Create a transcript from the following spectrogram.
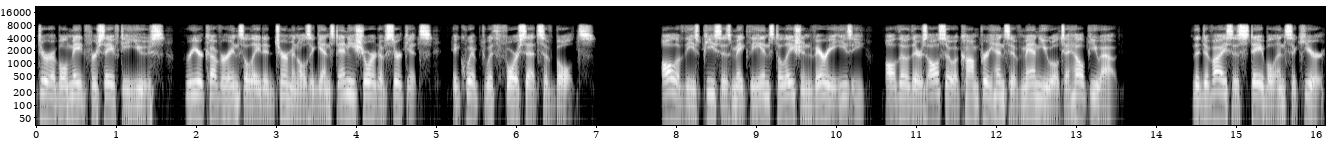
durable made for safety use, rear cover insulated terminals against any short of circuits, equipped with four sets of bolts. All of these pieces make the installation very easy, although there's also a comprehensive manual to help you out. The device is stable and secure,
